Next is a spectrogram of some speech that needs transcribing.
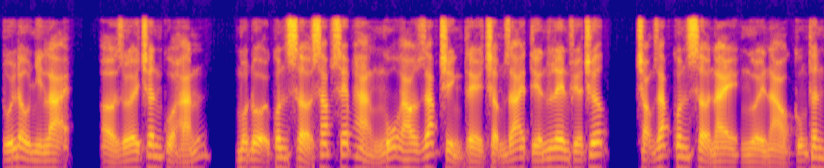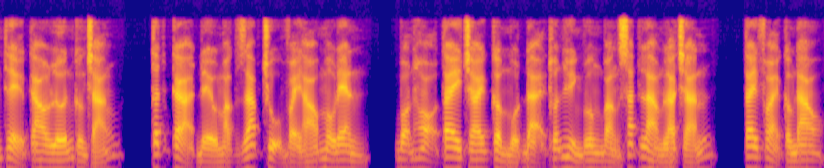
túi đầu nhìn lại, ở dưới chân của hắn, một đội quân sở sắp xếp hàng ngũ áo giáp chỉnh tề chậm rãi tiến lên phía trước, trọng giáp quân sở này, người nào cũng thân thể cao lớn cường trắng tất cả đều mặc giáp trụ vải áo màu đen, bọn họ tay trái cầm một đại thuẫn hình vuông bằng sắt làm lá chắn, tay phải cầm đao,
